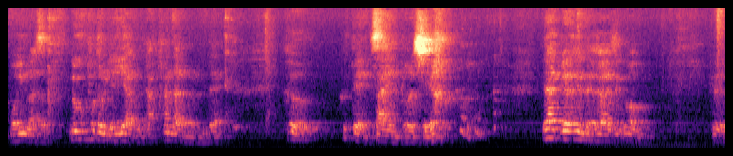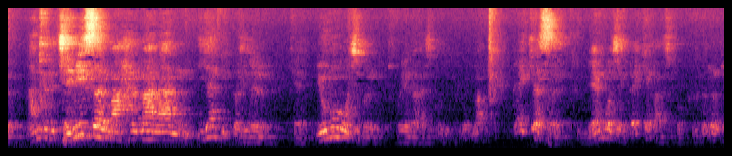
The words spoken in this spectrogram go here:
모임 가서 누구 포도를 얘기하고 약 판다 그러는데 그 그때 쌓인 버릇이에요. 대학교 1학년 돼가지고 그 남들이 재미있어만 할 만한 이야기거리를 이렇게 유머 모집을 구해가지고 막 뺏겼어요. 메모지 뺏겨가지고 그거를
